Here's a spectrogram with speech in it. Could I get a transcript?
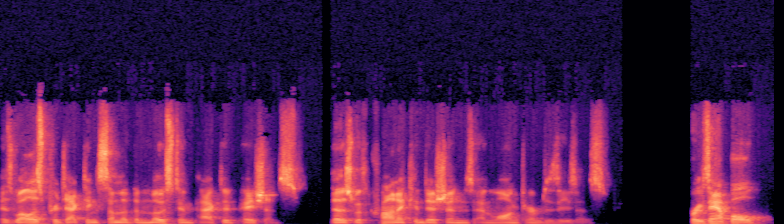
as well as protecting some of the most impacted patients, those with chronic conditions and long-term diseases. For example,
